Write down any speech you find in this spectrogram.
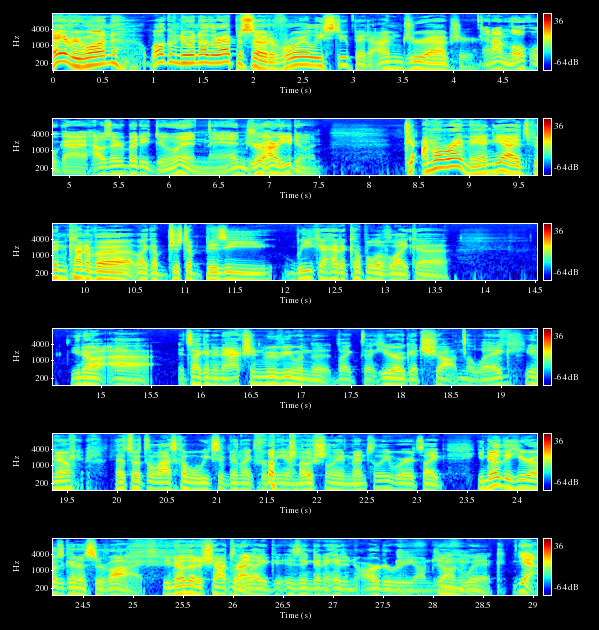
Hey everyone, welcome to another episode of Royally Stupid. I'm Drew Absher. And I'm local guy. How's everybody doing, man? Drew, how are you doing? I'm all right, man. Yeah, it's been kind of a like a just a busy week. I had a couple of like uh you know, uh it's like in an action movie when the like the hero gets shot in the leg, you know? That's what the last couple weeks have been like for me emotionally and mentally where it's like you know the hero is going to survive. You know that a shot to Right. the leg isn't going to hit an artery on John Mhm. Wick. Yeah,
